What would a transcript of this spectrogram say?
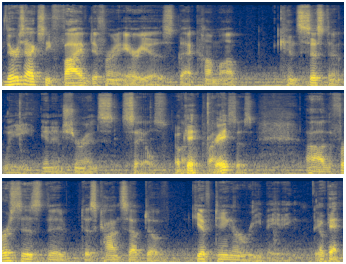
There's actually five different areas that come up consistently in insurance sales. uh, Okay, great. practices. Uh, the first is the this concept of gifting or rebating. They- Okay.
